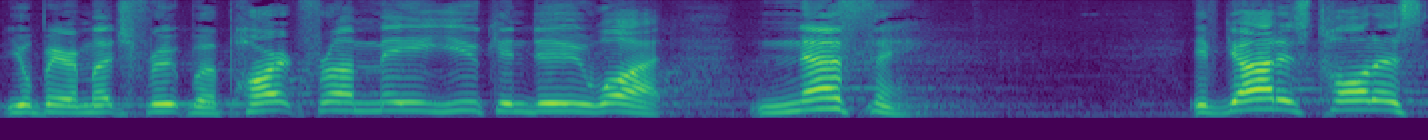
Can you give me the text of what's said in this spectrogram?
you'll bear much fruit, but apart from me, you can do what? Nothing. If God has taught us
